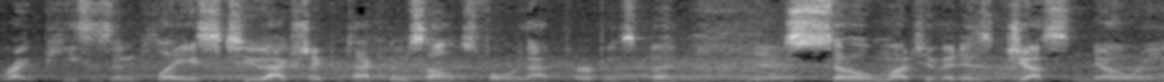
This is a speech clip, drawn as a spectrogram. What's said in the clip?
right pieces in place to actually protect themselves for that purpose. But so much of it is just knowing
